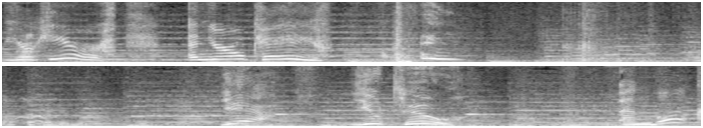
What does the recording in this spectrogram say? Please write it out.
You're here, and you're okay. Yeah, you too. And look,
